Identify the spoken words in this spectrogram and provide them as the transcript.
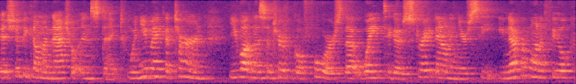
it should become a natural instinct. When you make a turn, you want the centrifugal force, that weight, to go straight down in your seat. You never want to feel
